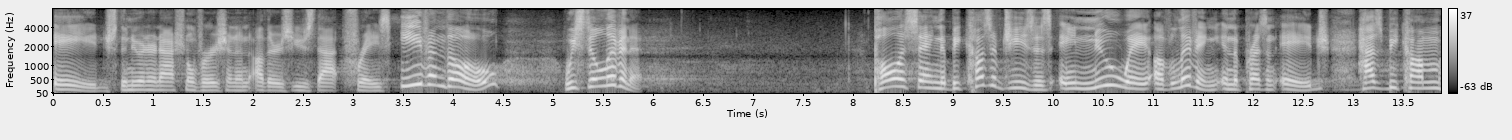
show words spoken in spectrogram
age. The New International Version and others use that phrase, even though we still live in it. Paul is saying that because of Jesus, a new way of living in the present age has become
